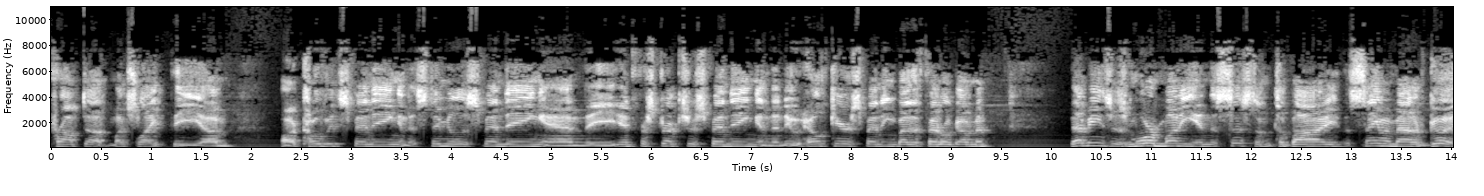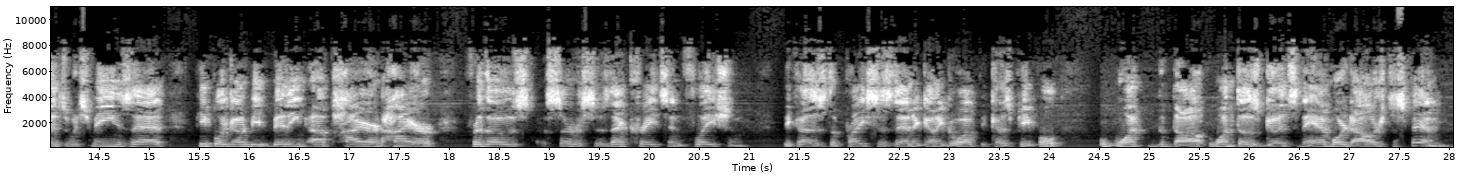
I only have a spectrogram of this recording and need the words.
propped up, much like the um, uh, COVID spending and the stimulus spending and the infrastructure spending and the new healthcare spending by the federal government. That means there's more money in the system to buy the same amount of goods, which means that people are going to be bidding up higher and higher for those services. That creates inflation because the prices then are going to go up because people want the do- want those goods and they have more dollars to spend.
